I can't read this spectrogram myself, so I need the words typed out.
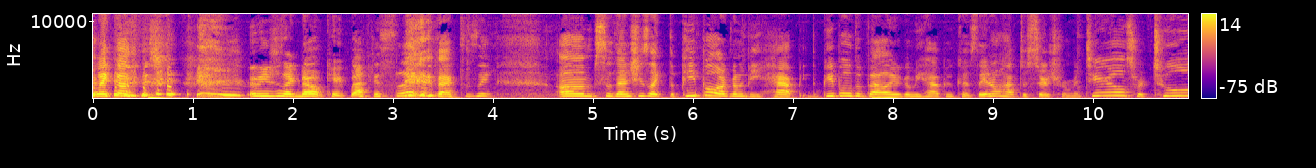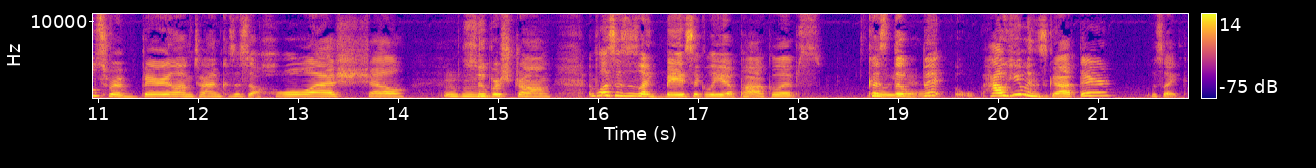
it wake up? and he's just like, no, okay, back to sleep. Back to sleep. Um, so then she's like, the people are gonna be happy. The people of the valley are gonna be happy because they don't have to search for materials, for tools for a very long time because it's a whole ass shell. Mhm. super strong. And plus, this is like basically apocalypse. Because Oh, the yeah. bit how humans got there was like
